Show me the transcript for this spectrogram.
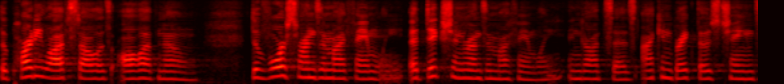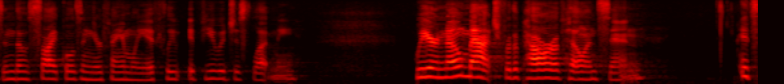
The party lifestyle is all I've known. Divorce runs in my family. Addiction runs in my family. And God says, I can break those chains and those cycles in your family if, we, if you would just let me. We are no match for the power of hell and sin. It's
